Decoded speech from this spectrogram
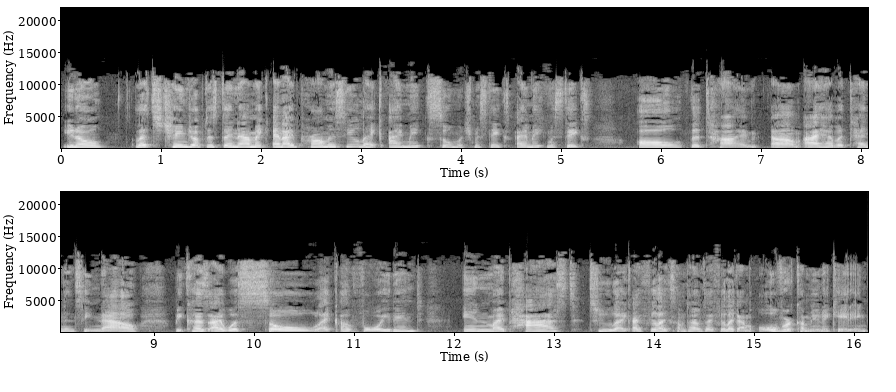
You know let's change up this dynamic. And i promise you like i make so much mistakes. I make mistakes all the time. Um, I have a tendency now because I was so like avoidant in my past to like I feel like sometimes I feel like I'm over communicating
